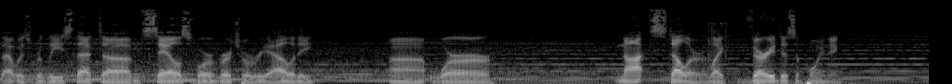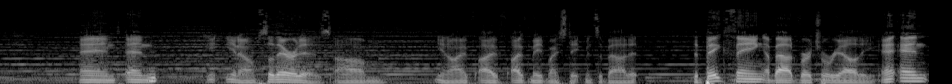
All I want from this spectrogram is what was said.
that was released that um, sales for virtual reality uh, were not stellar, like very disappointing. And and you know, so there it is. Um, you know, I've I've I've made my statements about it. The big thing about virtual reality, and, and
